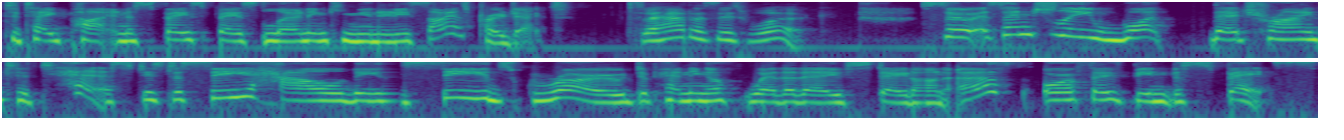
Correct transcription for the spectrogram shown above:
to take part in a space based learning community science project. So, how does this work? So, essentially, what they're trying to test is to see how these seeds grow depending on whether they've stayed on Earth or if they've been to space.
